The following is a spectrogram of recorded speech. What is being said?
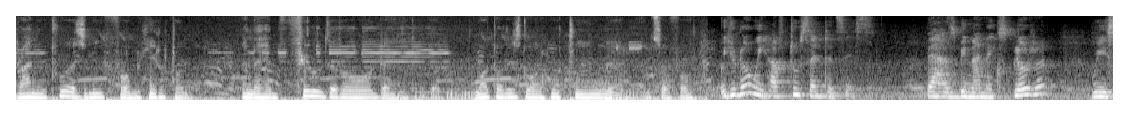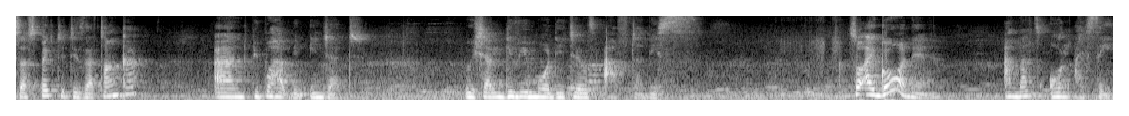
running towards me from Hilton and they had filled the road and the motorists were hooting and, and, so forth. You know, we have two sentences. There has been an explosion, we suspect it is a tanker, and people have been injured. We shall give you more details after this. So I go on air, and that's all I said.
